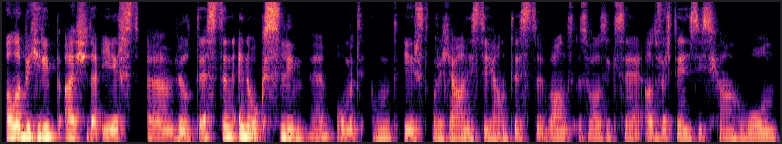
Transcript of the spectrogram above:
alle begrip als je dat eerst uh, wilt testen en ook slim hè, om, het, om het eerst organisch te gaan testen. Want zoals ik zei, advertenties gaan gewoon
